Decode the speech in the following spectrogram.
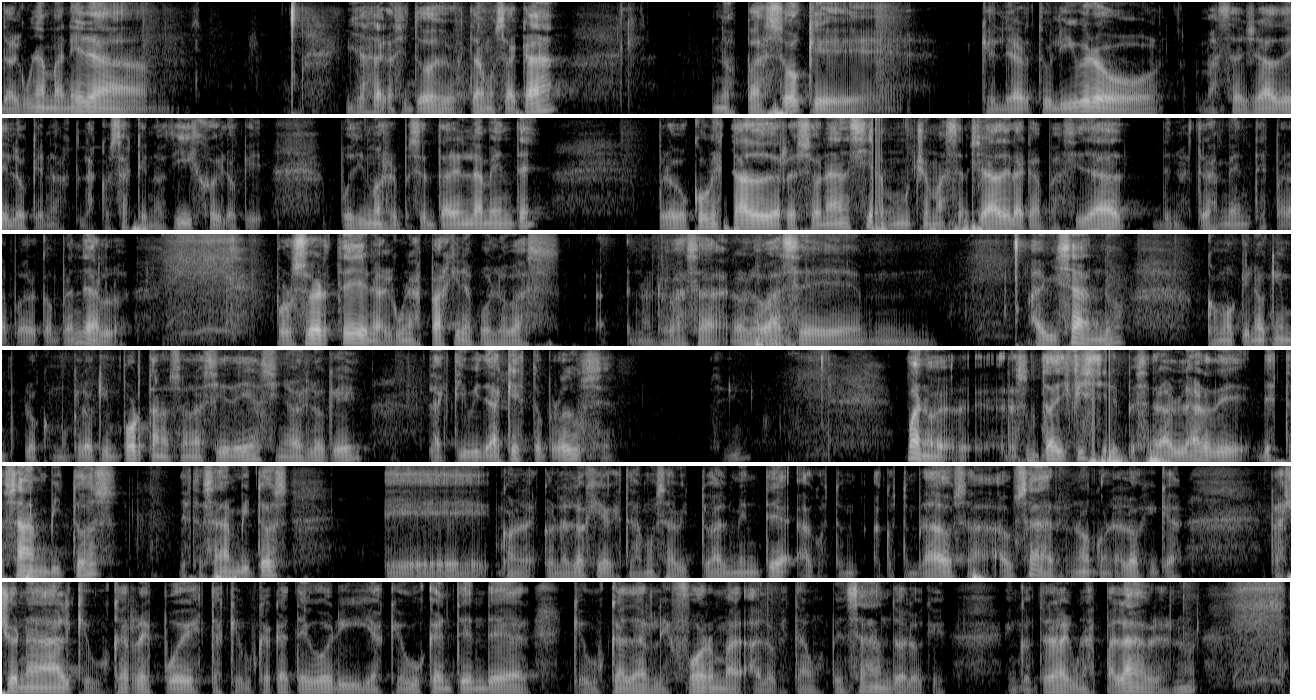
de alguna manera, quizás a casi todos estamos acá, nos pasó que, leer tu libro, más allá de lo que las cosas que nos dijo y lo que pudimos representar en la mente, provocó un estado de resonancia mucho más allá de la capacidad de nuestras mentes para poder comprenderlo. Por suerte, en algunas páginas vos lo vas, nos lo vas, nos lo vas eh, avisando, como que, no, como que lo que importa no son las ideas, sino es lo que la actividad que esto produce. Bueno, resulta difícil empezar a hablar de, estos ámbitos, de estos ámbitos, eh, con, la, lógica que estamos habitualmente acostumbrados a, usar, ¿no? con la lógica racional, que busca respuestas, que busca categorías, que busca entender, que busca darle forma a lo que estamos pensando, a lo que encontrar algunas palabras. ¿no?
